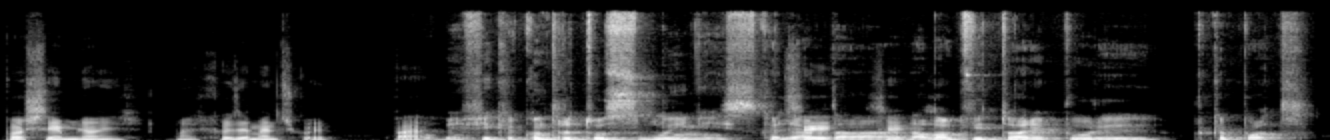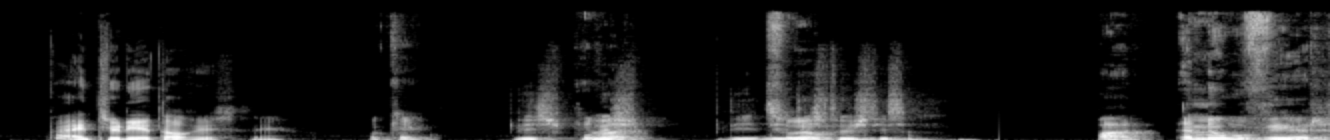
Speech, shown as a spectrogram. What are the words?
para os 100 milhões, mais coisa menos coisa. Pá, O Benfica contratou Cebolinha e se calhar Sim, dá, sim, dá logo vitória por, eh, por capote. pá, em teoria, talvez. Sim. Ok. Diz, Quem? Diz, diz, diz tua justiça. Pá, a meu ver,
